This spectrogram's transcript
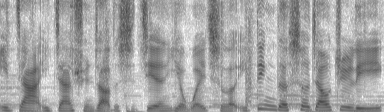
一家一家寻找的时间，也维持了一定的社交距离。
